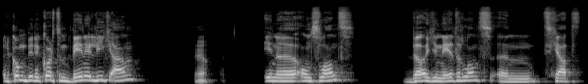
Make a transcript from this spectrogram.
er komt binnenkort een Benelink aan. Ja. In eh, ons land. België-Nederland. En het gaat...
